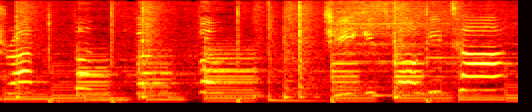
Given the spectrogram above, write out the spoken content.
truck, fo, fo, fo. G is for guitar.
